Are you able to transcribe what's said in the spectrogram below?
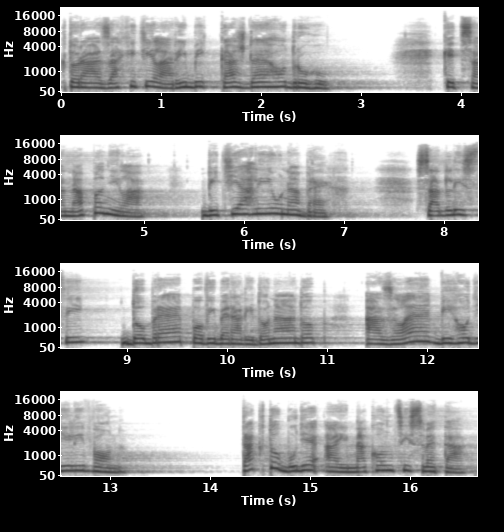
ktorá zachytila ryby každého druhu. Keď sa naplnila, vytiahli ju na breh. Sadli si, dobré povyberali do nádob a zlé vyhodili von. Takto bude aj na konci sveta –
